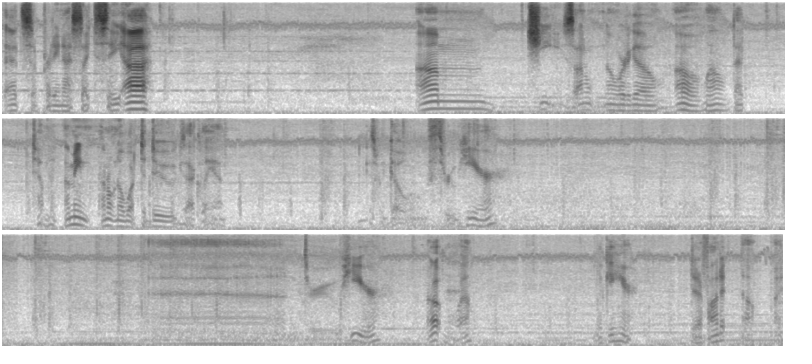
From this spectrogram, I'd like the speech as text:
that's a pretty nice sight to see. Uh. Um, jeez, I don't know where to go. Oh, well, that Tell me. I mean, I don't know what to do exactly I Guess we go through here. And through here. Oh, well. Looky here. Did I find it? No. Wait.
